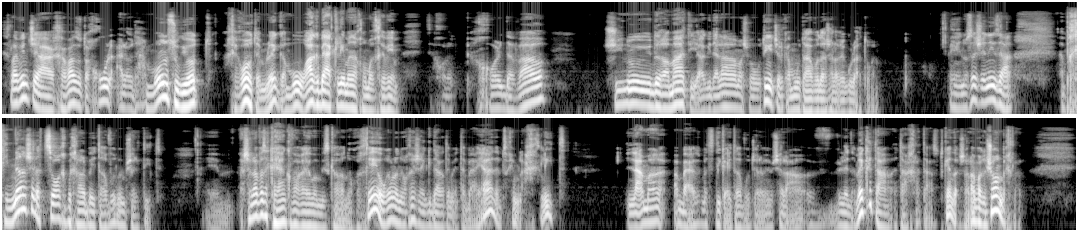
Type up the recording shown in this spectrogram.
צריך להבין שההרחבה הזאת תחול על עוד המון סוגיות אחרות, הם לא יגמרו רק באקלים אנחנו מרחיבים. זה יכול להיות בכל דבר שינוי דרמטי, הגדלה משמעותית של כמות העבודה של הרגולטורים. אה, נושא שני זה הבחינה של הצורך בכלל בהתערבות ממשלתית. אמ, השלב הזה קיים כבר היום במזכר הנוכחי, אומרים לנו אחרי שהגדרתם את הבעיה, אתם צריכים להחליט למה הבעיה הזאת מצדיקה התערבות של הממשלה ולנמק את, ההחלטה הזאת. כן, זה השלב הראשון בכלל.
